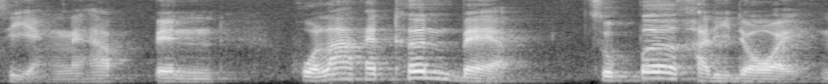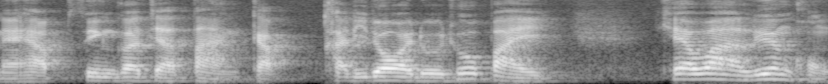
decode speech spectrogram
เสียงนะครับ เป็นโพลาแพทเทิร์นแบบซูเปอร์คาร์ดิดอยนะครับ ซึ่งก็จะต่างกับคาร์ดิดอยโดยทั่วไป แค่ว่าเรื่องของ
